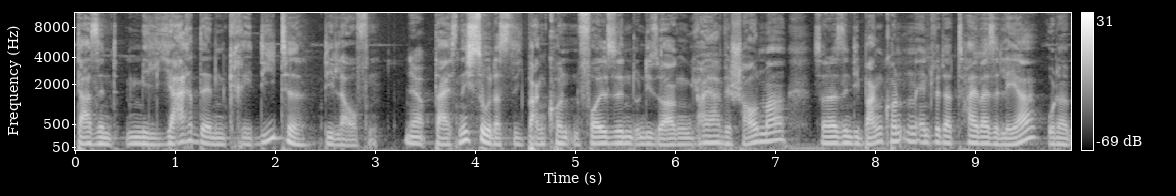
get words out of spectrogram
Da- sind Milliarden Kredite, die laufen. ja. Da ist nicht so, dass die Bankkonten voll sind und die sagen, ja, ja, wir schauen mal, sondern sind die Bankkonten entweder teilweise leer oder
